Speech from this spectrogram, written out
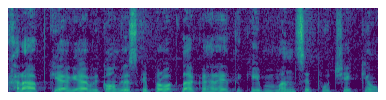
खराब किया गया, अभी कांग्रेस के प्रवक्ता कह रहे थे कि मन से पूछिए क्यों?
